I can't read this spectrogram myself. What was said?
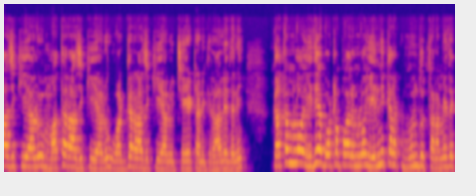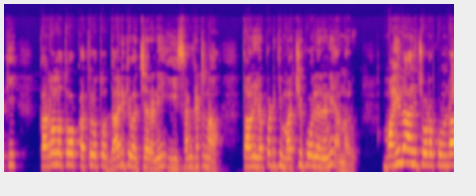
రాజకీయాలు మత రాజకీయాలు వర్గ రాజకీయాలు చేయటానికి రాలేదని గతంలో ఇదే బొట్లపాలెంలో ఎన్నికలకు ముందు తన మీదకి కర్రలతో కత్తులతో దాడికి వచ్చారని ఈ సంఘటన తాను ఎప్పటికీ మర్చిపోలేనని అన్నారు. మహిళ అని చూడకుండా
